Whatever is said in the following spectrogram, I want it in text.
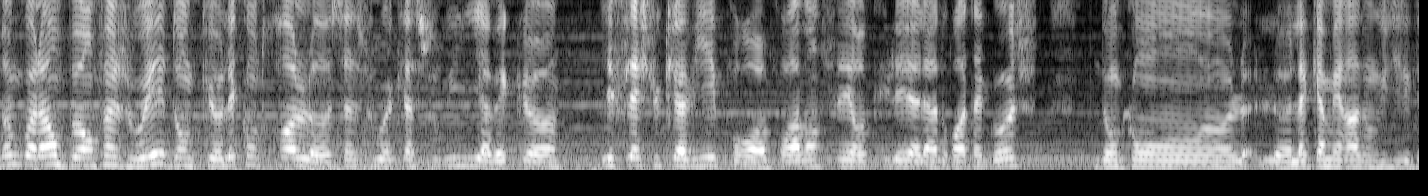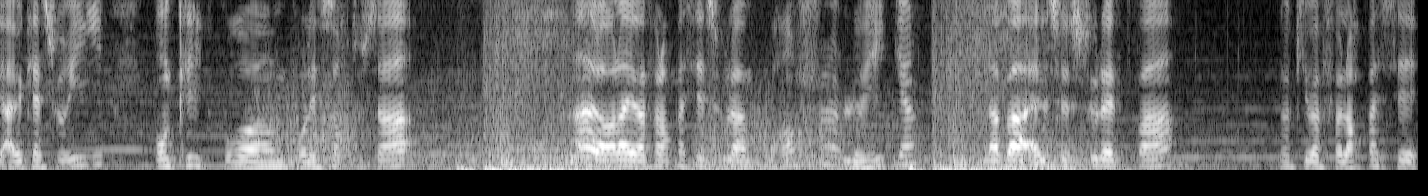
Donc voilà, on peut enfin jouer. Donc euh, les contrôles, euh, ça se joue avec la souris, avec euh, les flèches du clavier pour, pour avancer, reculer, aller à droite, à gauche. Donc on le- le- la caméra, donc je dis avec la souris. On clique pour, euh, pour les sorts, tout ça. Alors là, il va falloir passer sous la branche, logique. Là-bas, elle se soulève pas. Donc il va falloir passer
